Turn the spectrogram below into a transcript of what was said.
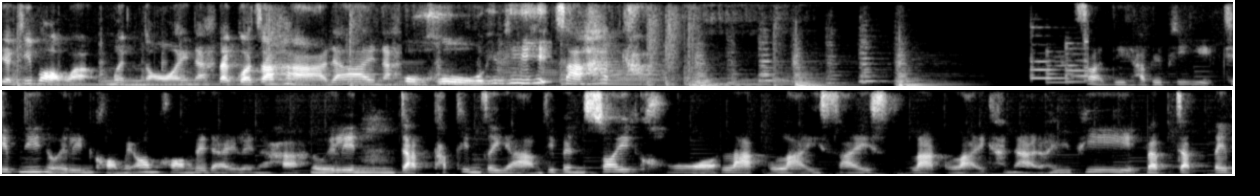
อย่างที่บอกว่าเหมือนน้อยนะ แต่กว่าจะหาได้นะ โอ้โห พี่ๆ สาหัสค่ะ สวัสดีค่ะพี่ๆคลิปนี้หนูเอลินขอไม่อ้อมค้อมใดๆเลยนะคะ หนูเอลินจัดทับทิมสยามที่เป็นสร้อยคอหลากหลายไซส์หลากหลายขนาดให้พี่ๆแบบจัดเต็ม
